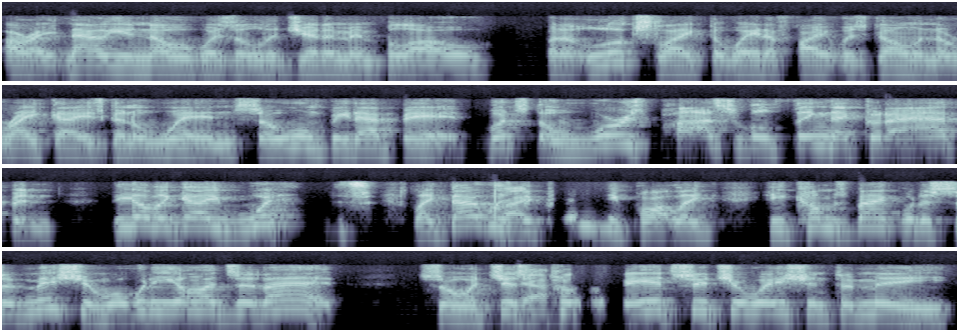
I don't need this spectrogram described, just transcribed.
all right, now you know it was a legitimate blow but it looks like the way the fight was going, the right guy is going to win, so it won't be that bad. What's the worst possible thing that could have happened? The other guy wins. Like that was right. the crazy part. Like he comes back with a submission. What were the odds of that? So it just yeah. took a bad situation to me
